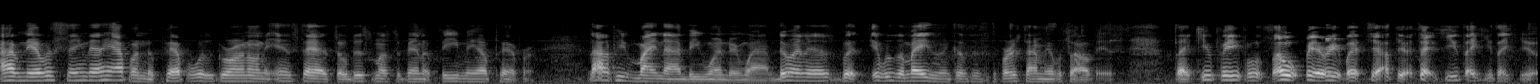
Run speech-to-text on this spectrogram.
I've never seen that happen. The pepper was growing on the inside, so this must have been a female pepper. A lot of people might not be wondering why I'm doing this, but it was amazing because this is the first time I ever saw this. Thank you, people, so very much out there. Thank you, thank you, thank you.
